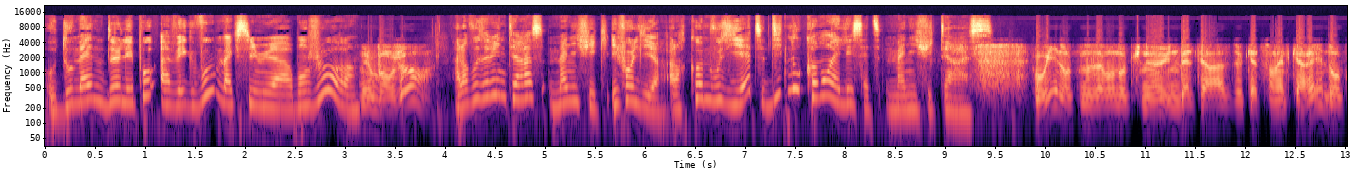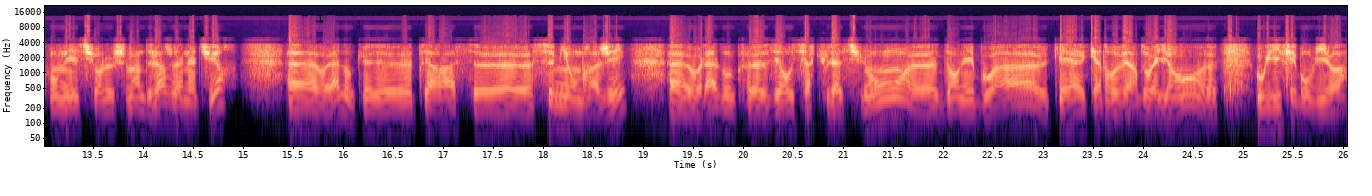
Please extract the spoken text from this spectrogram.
au domaine de l'Épau, avec vous, Maxime Huard. Bonjour. Bonjour. Alors, vous avez une terrasse magnifique, il faut le dire. Alors, comme vous y êtes, dites-nous comment elle est cette magnifique terrasse. Oui, donc nous avons donc une, une, belle terrasse de 400 mètres carrés. Donc on est sur le chemin de l'Arche de la Nature. Euh, voilà, donc euh, terrasse euh, semi-ombragée. Euh, voilà, donc euh, zéro circulation dans les bois, cadre verdoyant, où il fait bon vivre.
